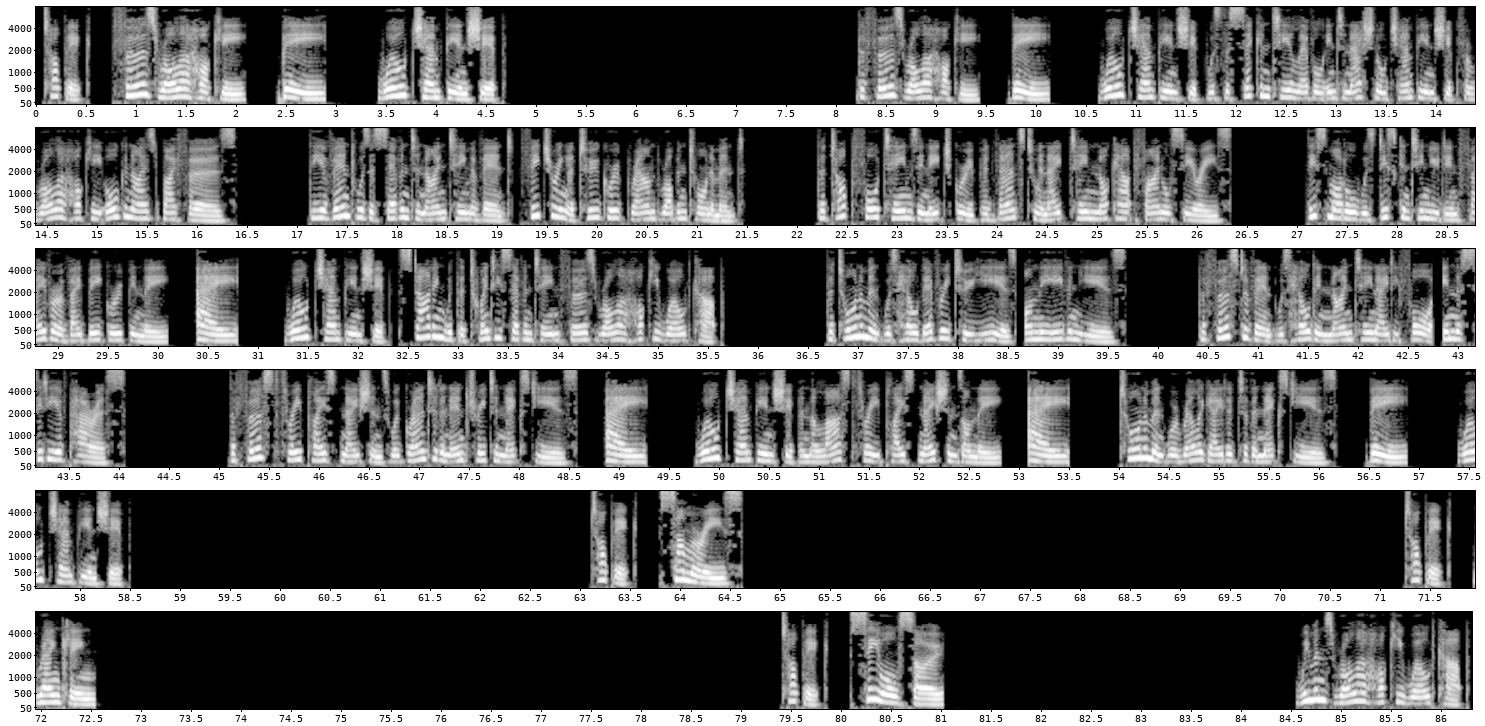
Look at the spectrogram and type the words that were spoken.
Topic: FIRS roller hockey B World Championship. The FIRS roller hockey B World Championship was the second-tier level international championship for roller hockey organized by FIRS. The event was a 7–9 team event, featuring a two-group round-robin tournament. The top four teams in each group advanced to an eight-team knockout final series. This model was discontinued in favor of a B group in the A World Championship, starting with the 2017 FIRS Roller Hockey World Cup. The tournament was held every two years, on the even years. The first event was held in 1984, in the city of Paris. The first three placed nations were granted an entry to next year's A World Championship and the last three placed nations on the A tournament were relegated to the next year's B World Championship. Topic Summaries Topic Ranking Topic. See also Women's Roller Hockey World Cup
